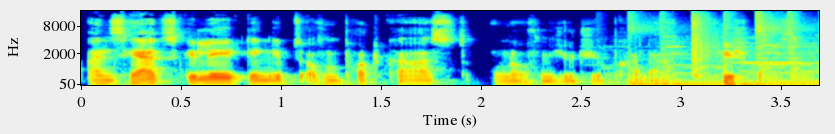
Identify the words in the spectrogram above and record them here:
ans Herz gelegt. Den gibt es auf dem Podcast und auf dem YouTube-Kanal. Viel Spaß!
